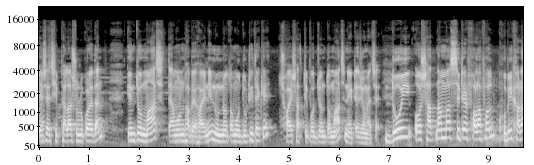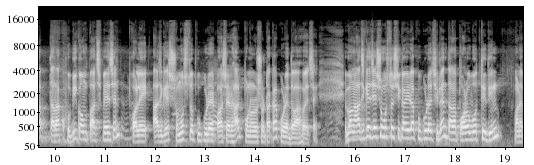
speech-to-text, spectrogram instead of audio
এসে ছিপ ফেলা শুরু করে দেন। কিন্তু মাছ তেমনভাবে হয়নি। ন্যূনতম দুটি থেকে ছয়, সাতটি পর্যন্ত মাছ নেটে জমেছে। দুই ও সাত নাম্বার সিটের ফলাফল খুবই খারাপ। তারা খুবই কম পাঁচ পেয়েছেন। ফলে আজকে সমস্ত পুকুরের পাশের হার পনেরোশো টাকা করে দেওয়া হয়েছে। এবং আজকে যে সমস্ত শিকারীরা পুকুরে ছিলেন, তারা পরবর্তী দিন মানে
